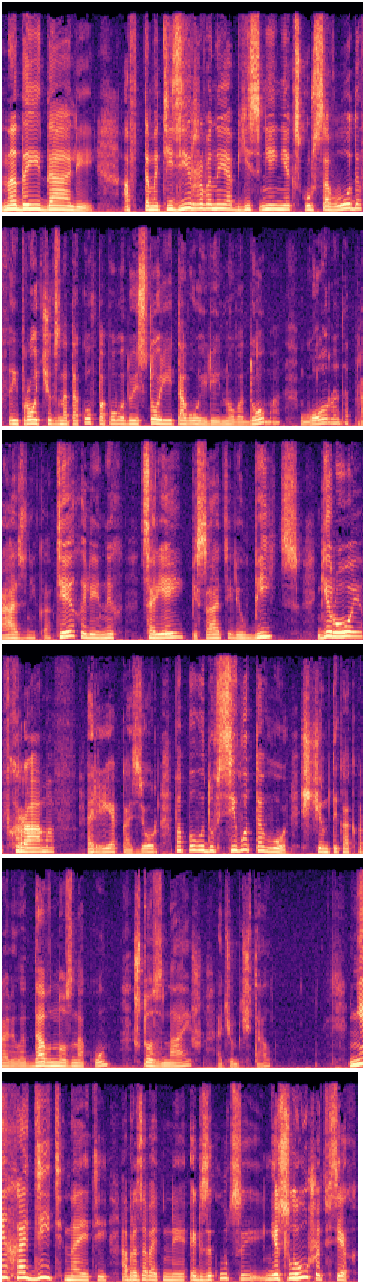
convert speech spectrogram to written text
Надоедали автоматизированные объяснения экскурсоводов и прочих знатоков по поводу истории того или иного дома, города, праздника, тех или иных царей, писателей, убийц, героев, храмов, рек, озер, по поводу всего того, с чем ты, как правило, давно знаком, что знаешь, о чем читал. Не ходить на эти образовательные экзекуции, не слушать всех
